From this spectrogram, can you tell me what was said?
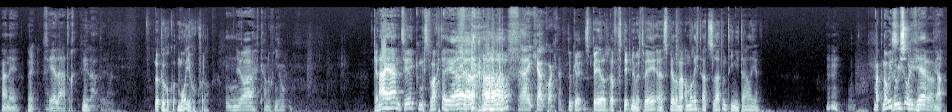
Ah nee, Nee. veel later. Veel later, ja. Leuke gok, mooie gok vooral. Ja, ik ga nog niet gokken. Ken- Ah ja, natuurlijk, ik moest wachten. Ja, ja. Ja, ik ga ook wachten. Oké, speler, of tip nummer 2. speler naar Anderlecht uitsluitend in Italië. Hm. Eens? Luis Oliveira. Ja,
